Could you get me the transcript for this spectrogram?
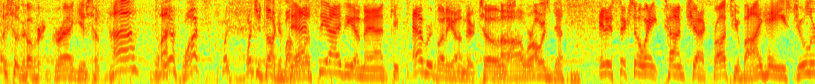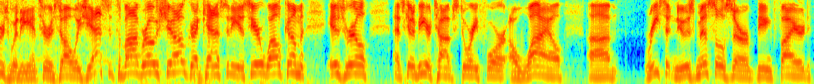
Let's look over at Greg. You said, huh? What? Yeah, what? What? What you talking about? That's Willis? the idea, man. Keep everybody on their toes. Uh, we're always guessing. It is 608 Time Check brought to you by Hayes Jewelers, where the answer is always yes. It's the Bob Rose Show. Greg Cassidy is here. Welcome, Israel. That's going to be your top story for a while. Um, recent news missiles are being fired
